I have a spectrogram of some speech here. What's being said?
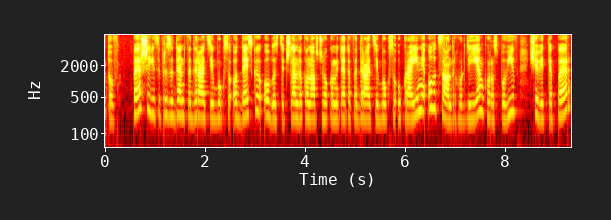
Антов. Перший віцепрезидент Федерації боксу Одеської області, член виконавчого комітету Федерації боксу України Олександр Гордієнко розповів, що відтепер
